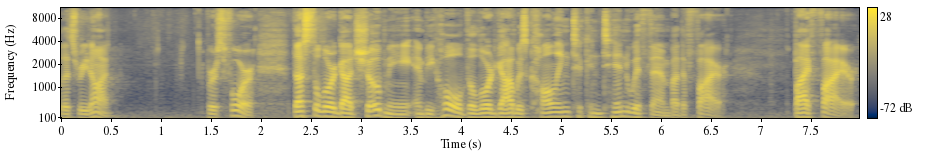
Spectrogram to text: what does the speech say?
Let's read on. Verse 4 Thus the Lord God showed me, and behold, the Lord God was calling to contend with them by the fire, by fire.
